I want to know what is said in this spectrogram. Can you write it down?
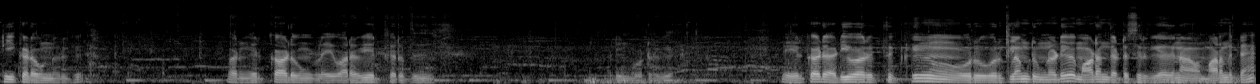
டீ கடை ஒன்று இருக்குது பாருங்கள் ஏற்காடு உங்களை வரவேற்கிறது அப்படின்னு போட்டிருக்கு. இந்த ஏற்காடு அடிவாரத்துக்கு ஒரு ஒரு கிலோமீட்டர் முன்னாடியே மாடர்ன் தட்டஸ் இருக்குது அது நான் மறந்துட்டேன்.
